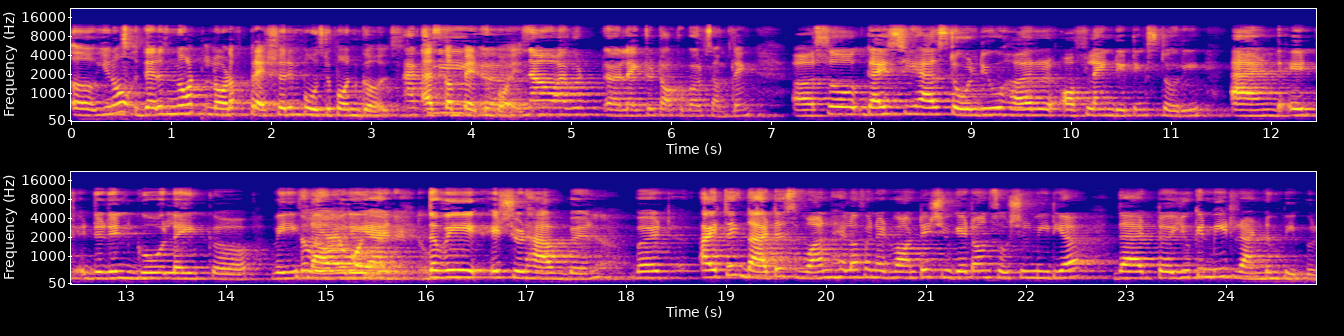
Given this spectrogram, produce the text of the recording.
uh, you know there is not a lot of pressure imposed upon girls as compared to uh, boys. Now I would uh, like to talk about something. Uh, so, guys, she has told you her offline dating story, and it didn't go like uh, very The way flowery wanted and the way it should have been. But I think that is one hell of an advantage you get on social media that uh, you can meet random people.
